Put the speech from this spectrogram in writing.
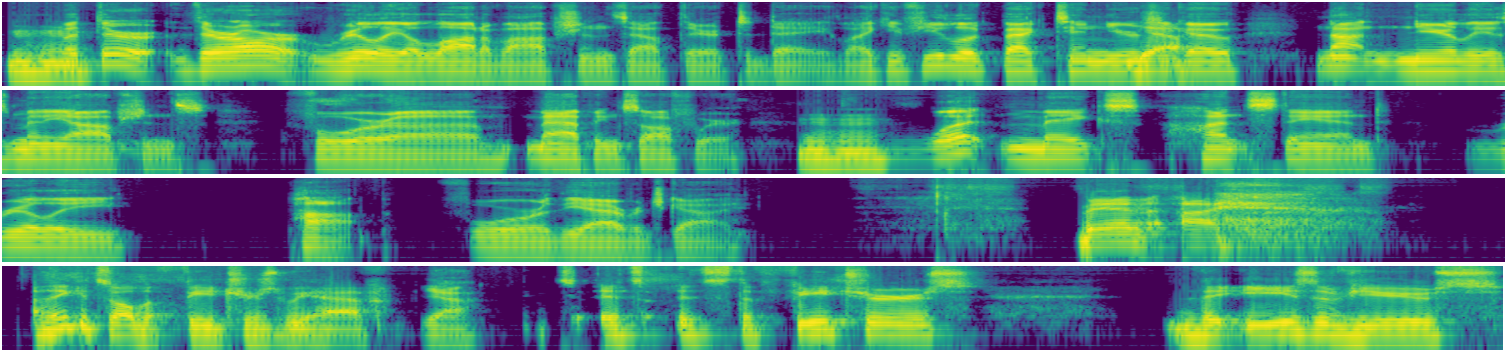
But there there are really a lot of options out there today. Like if you look back ten years Yeah. ago, not nearly as many options for uh, mapping software. What makes Hunt Stand really pop for the average guy? Man, I I think it's all the features we have. Yeah. It's it's it's the features, the ease of use,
